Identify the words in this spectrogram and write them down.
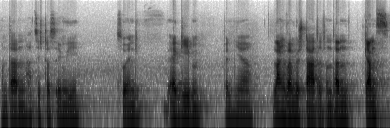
und dann hat sich das irgendwie so ergeben. Bin hier langsam gestartet und dann ganz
